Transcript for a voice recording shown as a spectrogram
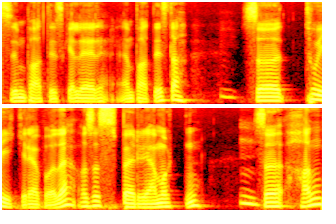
sympatisk eller empatisk, da, så tweaker jeg på det, og så spør jeg Morten. Så han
